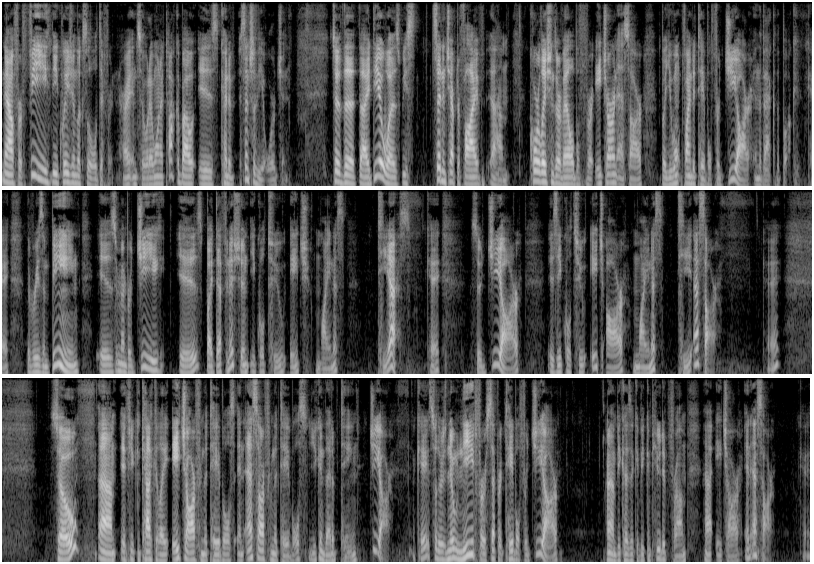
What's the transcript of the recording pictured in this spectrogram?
Now for phi, the equation looks a little different, right? And so what I want to talk about is kind of essentially the origin. So the, the idea was we said in chapter 5, um, correlations are available for HR and SR, but you won't find a table for GR in the back of the book. Okay. The reason being is remember G is, by definition, equal to H minus TS. Okay, so GR is equal to HR minus TSR. Okay, so um, if you can calculate HR from the tables and SR from the tables, you can then obtain GR. Okay, so there's no need for a separate table for GR um, because it can be computed from uh, HR and SR. Okay.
